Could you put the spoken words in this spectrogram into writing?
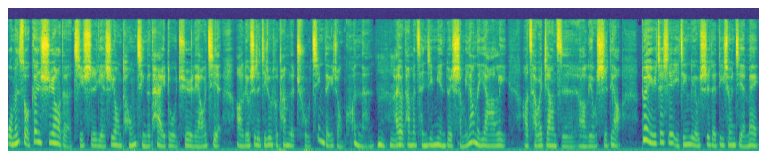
我们所更需要的，其实也是用同情的态度去了解啊，流失的基督徒他们的处境的一种困难，嗯，还有他们曾经面对什么样的压力啊，才会这样子啊流失掉。对于这些已经流失的弟兄姐妹，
